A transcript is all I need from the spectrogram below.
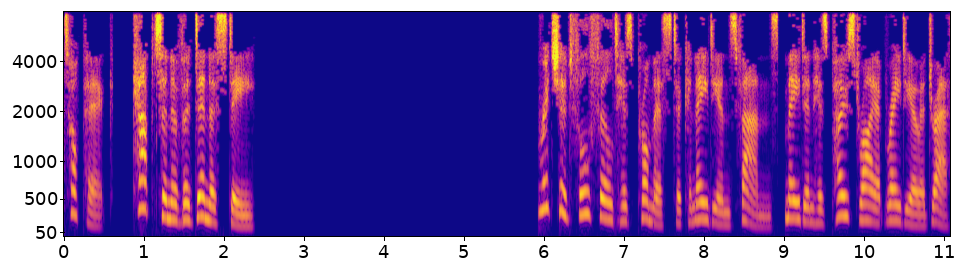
Topic. Captain of a dynasty Richard fulfilled his promise to Canadiens fans, made in his post-riot radio address,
